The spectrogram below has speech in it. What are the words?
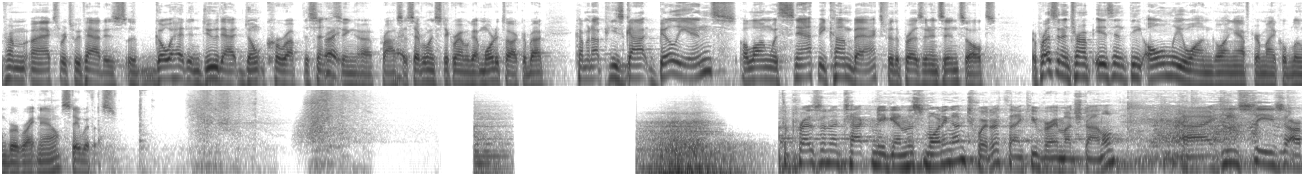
from uh, experts we've had is uh, go ahead and do that. Don't corrupt the sentencing uh, process. Everyone, stick around. We've got more to talk about coming up. He's got billions along with snappy comebacks for the president's insults. But President Trump isn't the only one going after Michael Bloomberg right now. Stay with us. President attacked me again this morning on Twitter. Thank you very much, Donald. Uh, he sees our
